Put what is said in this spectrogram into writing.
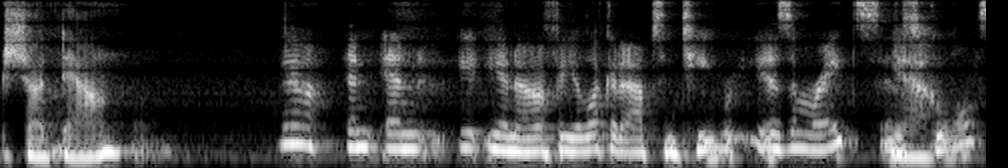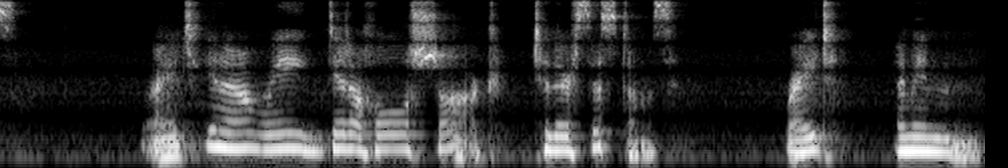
shutdown. Yeah, and and you know, if you look at absenteeism rates in Yeah. schools, right? You know, we did a whole shock to their systems, right? I mean,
